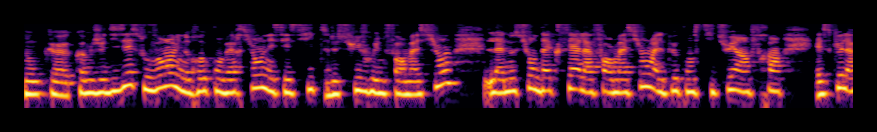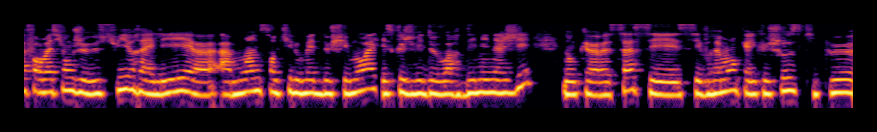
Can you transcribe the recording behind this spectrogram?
Donc, euh, comme je disais, souvent, une reconversion nécessite de suivre une formation. La notion d'accès à la formation, elle peut constituer un frein. Est-ce que la formation que je veux suivre, elle est à moins de 100 km de chez moi? Est-ce que je vais devoir déménager? Donc, ça, c'est vraiment quelque chose qui peut,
